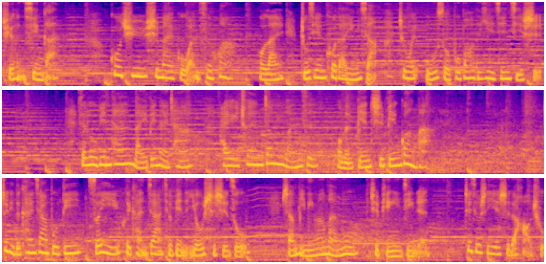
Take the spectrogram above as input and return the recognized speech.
却很性感。过去是卖古玩字画，后来逐渐扩大影响，成为无所不包的夜间集市。在路边摊买一杯奶茶，还有一串章鱼丸子，我们边吃边逛吧。这里的开价不低，所以会砍价就变得优势十足，商品琳琅满目却平易近人，这就是夜市的好处，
